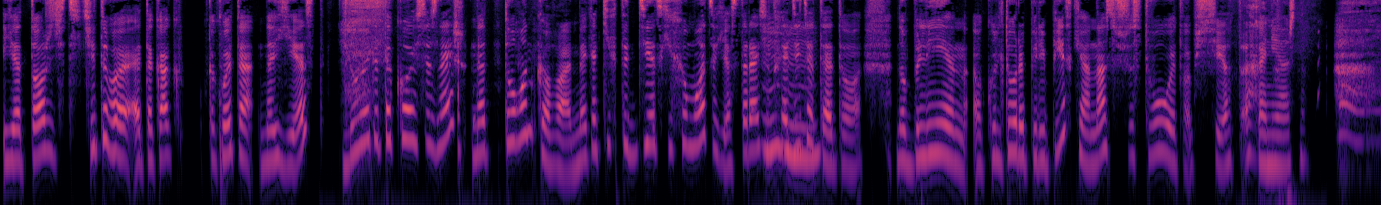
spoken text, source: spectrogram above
И я тоже считываю это как какой-то наезд. Но это такое все, знаешь, на тонкого, на каких-то детских эмоциях. Я стараюсь mm-hmm. отходить от этого. Но, блин, культура переписки, она существует вообще-то. Конечно.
